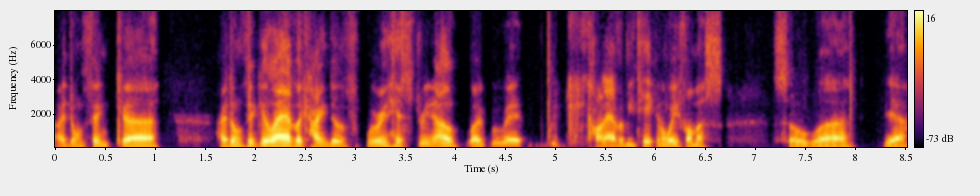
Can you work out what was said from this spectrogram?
I don't think uh, I don't think it'll ever kind of. We're in history now. Like we we can't ever be taken away from us. So uh, yeah.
